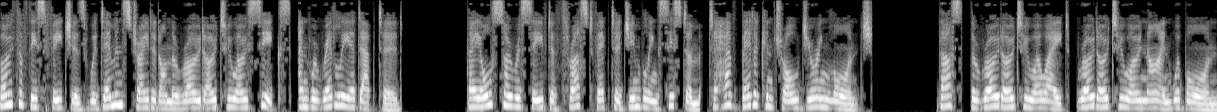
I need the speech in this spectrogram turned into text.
Both of these features were demonstrated on the Road 0206, and were readily adapted. They also received a thrust vector gimbling system, to have better control during launch. Thus, the Road 0208, Road 0209 were born.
